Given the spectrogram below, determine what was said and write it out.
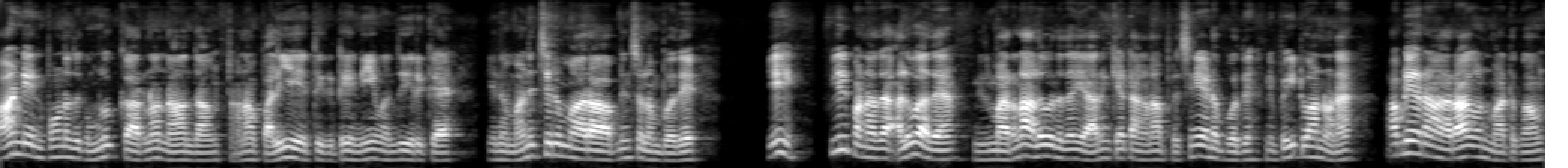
பாண்டியன் போனதுக்கு முழு காரணம் நான் தான் ஆனால் பழியை ஏற்றுக்கிட்டு நீ வந்து இருக்க. என்னை மன்னிச்சிருமாறா அப்படின்னு சொல்லும்போது ஏய் ஃபீல் பண்ணாத அழுவாத. இது மாதிரிலாம் அழுவுறத யாரும் கேட்டாங்கன்னா பிரச்சனையிட போகுது. நீ போயிட்டு வானோன்னே அப்படியே ராகவன் மாட்டுக்கும்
